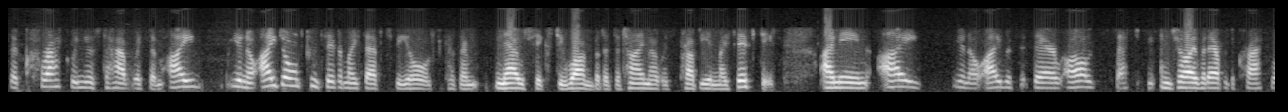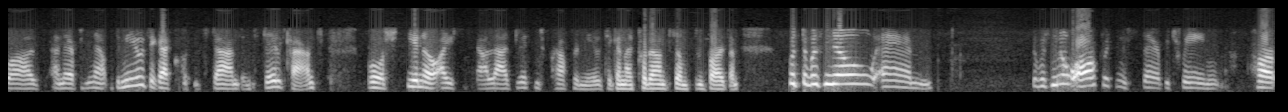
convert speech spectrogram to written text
the crack we used to have with them, I, you know, I don't consider myself to be old because I'm now 61, but at the time I was probably in my 50s. I mean, I, you know, I was there all set to enjoy whatever the crack was and everything. Now, the music I couldn't stand and still can't, but, you know, I, our lads listen to proper music and I put on something for them. But there was no, um, there was no awkwardness there between her,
